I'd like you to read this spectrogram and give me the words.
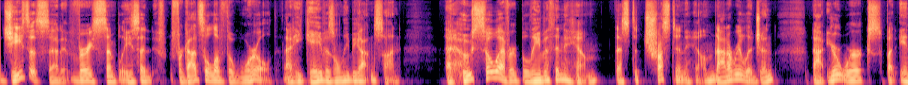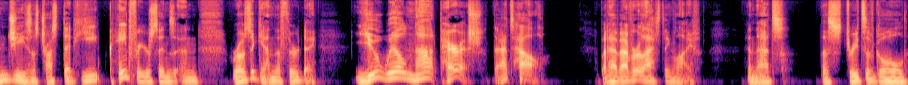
Jesus said it very simply. He said, For God so loved the world that he gave his only begotten Son, that whosoever believeth in him, that's to trust in him, not a religion, not your works, but in Jesus, trust that he paid for your sins and rose again the third day. You will not perish. That's hell, but have everlasting life. And that's the streets of gold,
